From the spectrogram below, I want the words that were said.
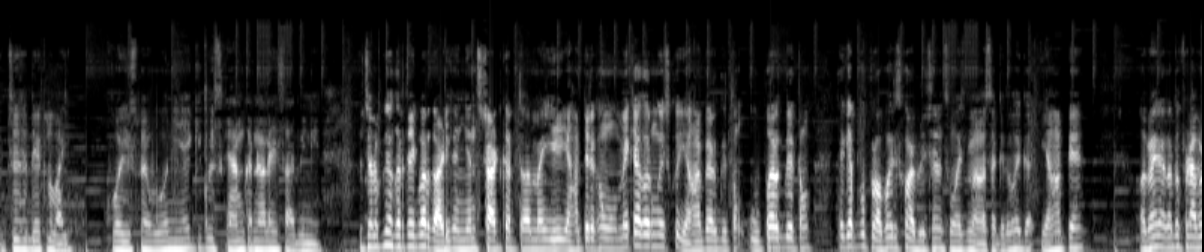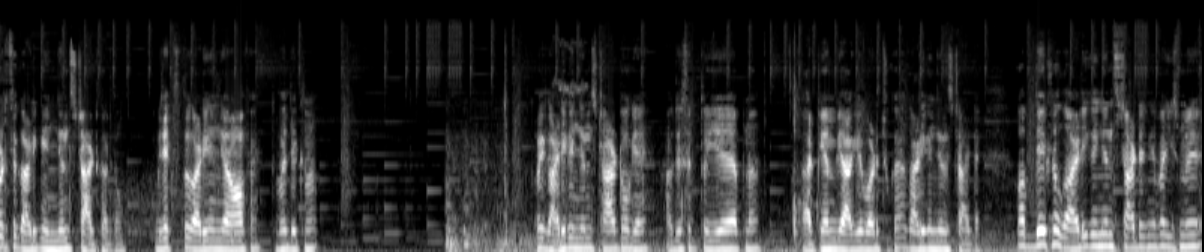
अच्छे से देख लो भाई। कोई इसमें वो नहीं है कि कोई स्कैम करने वाला हिसाब ही नहीं है। तो चलो क्या करते हैं? एक बार गाड़ी का इंजन स्टार्ट करते हैं मैं ये यहाँ पे रखा हूँ मैं क्या करूँगा? इसको यहाँ पे रख देता हूँ, ऊपर रख देता हूँ, ताकि आपको प्रॉपर इसको वाइब्रेशन समझ में आ सके। तो भाई, यहाँ पे है। और मैं क्या करता हूँ? फटाफट से गाड़ी का इंजन स्टार्ट करता हूँ। देख सकते हो गाड़ी का इंजन ऑफ़ है तो भाई देखना। भाई, गाड़ी का इंजन स्टार्ट हो गया है। अब देख सकते हो, ये है अपना। आरपीएम भी आगे बढ़ चुका है, गाड़ी का इंजन स्टार्ट है। अब देख लो, गाड़ी का इंजन स्टार्ट है भाई, इसमें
